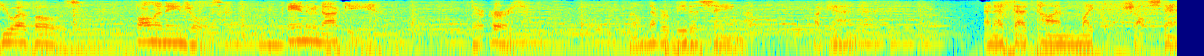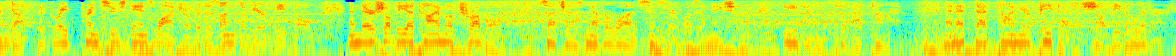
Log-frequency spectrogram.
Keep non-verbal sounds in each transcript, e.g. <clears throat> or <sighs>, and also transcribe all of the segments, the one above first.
UFOs, fallen angels, Anunnaki. Their Earth will never be the same again. And at that time Michael shall stand up, the great prince who stands watch over the sons of your people. And there shall be a time of trouble, such as never was since there was a nation, even to that time. And at that time your people shall be delivered.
